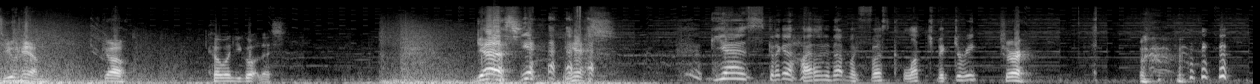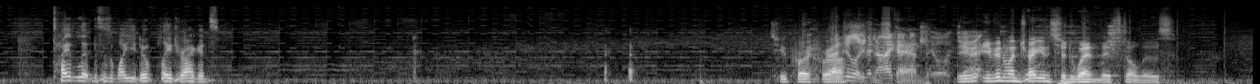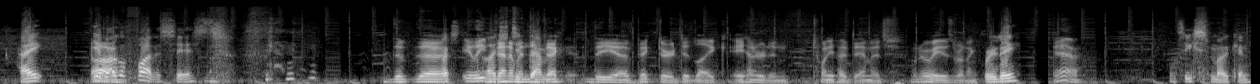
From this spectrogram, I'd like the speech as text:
You and him. Go. Come on, you got this. Yes. Yeah! Yes! Yes! Can I get a highlight of that? My first clutch victory? Sure. Title it, this is why you don't play dragons. Too pro for us. Congratulations. Even I got Stand. a kill. Even, even when dragons should win, they still lose. Hey. Yeah, but Oh. I uh. got five assists. The the elite venom and the. Vic, the uh, Victor did like 825 damage. I wonder what he was running. Really? Yeah. What's he smoking?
